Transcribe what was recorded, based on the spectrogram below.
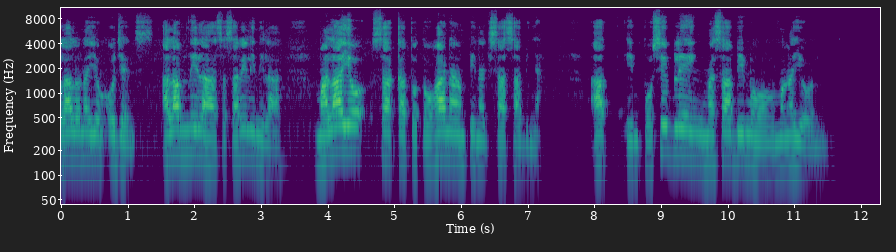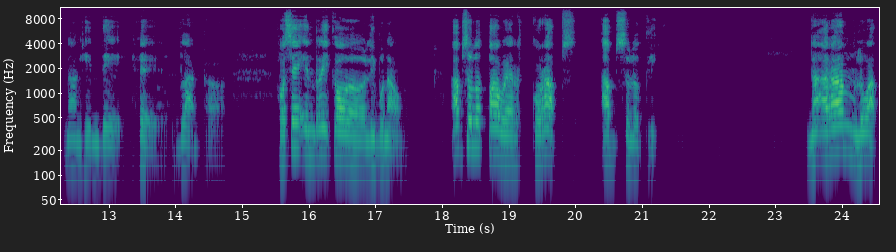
lalo na yung audience. Alam nila sa sarili nila, malayo sa katotohanan ang pinagsasabi niya. At imposibleng masabi mo mga yon ng hindi blank. ah. Jose Enrico Libunao. Absolute power corrupts absolutely. Naaram luwap.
